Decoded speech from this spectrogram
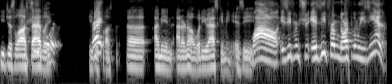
He just lost badly. He right? just lost. Uh, I mean, I don't know. What are you asking me? Is he? Wow. Is he from is he from North Louisiana?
